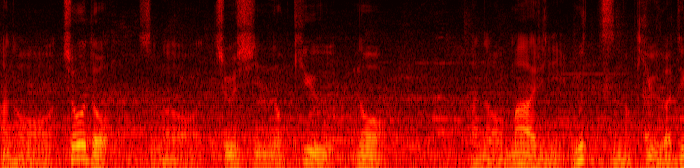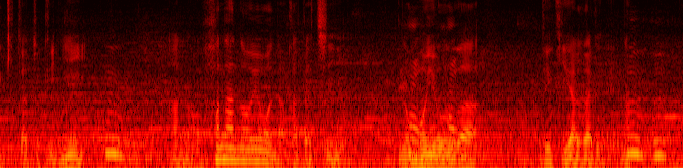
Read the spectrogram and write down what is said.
あのちょうどその中心の球のあの周りに6つの球ができた時にうん。あの花のような形の模様はいはが出来上がるねんな。うんうん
